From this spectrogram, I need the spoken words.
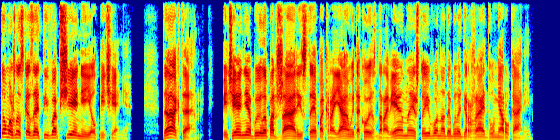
то можно сказать, ты вообще не ел печенье. Так-то. Печенье было поджаристое по краям и такое здоровенное, что его надо было держать двумя руками.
